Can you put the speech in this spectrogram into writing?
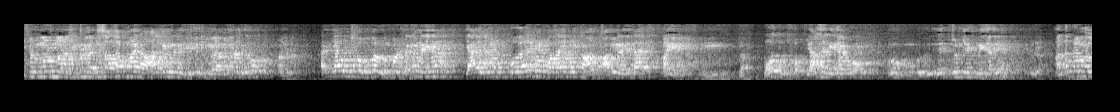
ఇక్కడ మూడు మన సెక్యూరిటీ సాసాపమైన ఆగే कहाँ पे रह जाता है भाई हम्म, बहुत उसको प्यास से रहता है वो वो एक छोड़ के एक नहीं जाते అంత ప్రేమ కల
